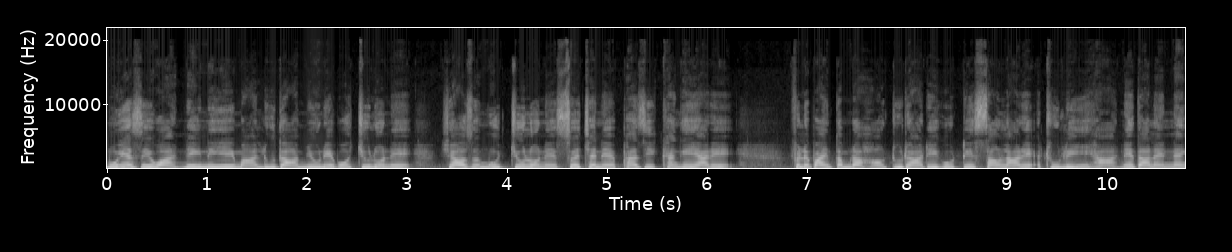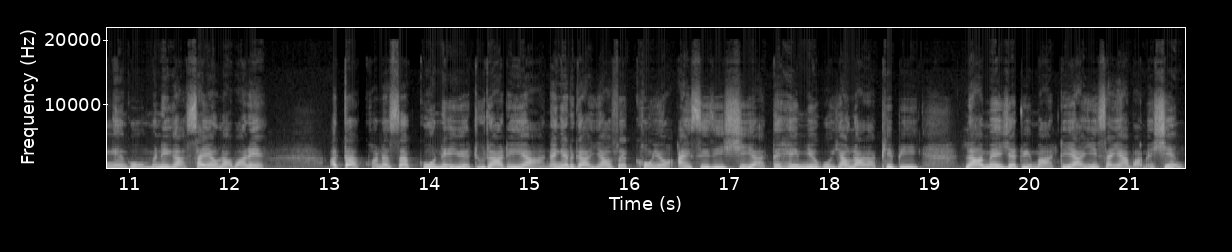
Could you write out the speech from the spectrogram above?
မိုးရစေဝါနှိမ်နှင်းရေးမှာလူသားမျိုးနယ်ပေါ်ကျူးလွန်တဲ့ရာဇဝတ်မှုကျူးလွန်တဲ့ဆွဲချက်နဲ့ဖမ်းဆီးခံခဲ့ရတဲ့ ဖိလစ်ပိုင်သမ္မတဟောင်းဒူဒါတေးကိုတင်ဆောင်လာတဲ့အထူးလေယာဉ်ဟာနယ်သာလန်နိုင်ငံကိုမနေ့ကဆိုက်ရောက်လာပါတယ်အသက်89နှစ်အရွယ်ဒူတာတေးဟာနိုင်ငံတကာရာဇဝတ်ခုံရုံး ICC ရှိရာတဟိတ်မြို့ကိုရောက်လာတာဖြစ်ပြီးလာမယ့်ရက်တွေမှာတရားရင်ဆိုင်ရပါမယ်ရှင်။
